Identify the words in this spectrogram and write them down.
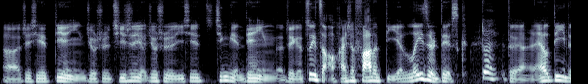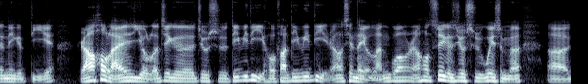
呃，这些电影就是其实也就是一些经典电影的这个最早还是发的碟，laser disc，对对啊，LD 的那个碟。然后后来有了这个就是 DVD 以后发 DVD，然后现在有蓝光，然后这个就是为什么呃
